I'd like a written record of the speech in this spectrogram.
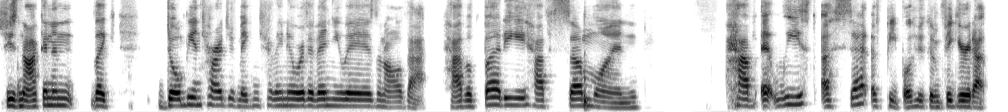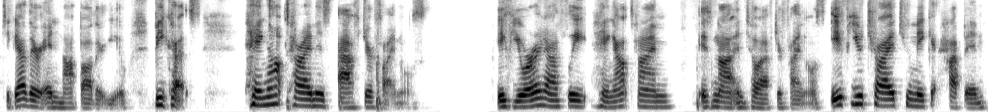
She's not going to like don't be in charge of making sure they know where the venue is and all of that. Have a buddy, have someone have at least a set of people who can figure it out together and not bother you because hangout time is after finals. If you are an athlete, hangout time is not until after finals. If you try to make it happen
